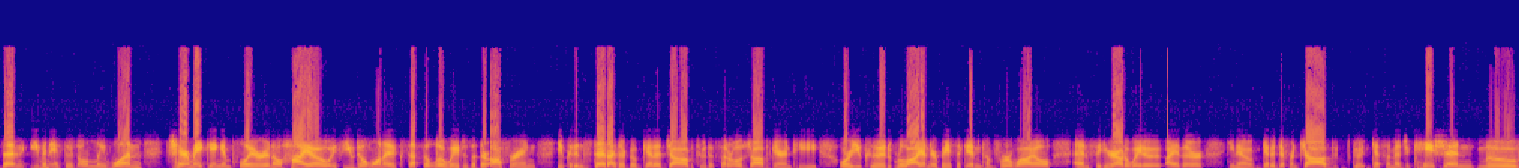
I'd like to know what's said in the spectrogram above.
then, even if there's only one chair making employer in Ohio, if you don't want to accept the low wages that they're offering, you could instead either go get a job through the federal jobs guarantee or you could rely on your basic income for a while and figure out a way to either you know, get a different job, get some education, move,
